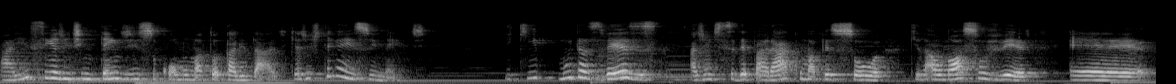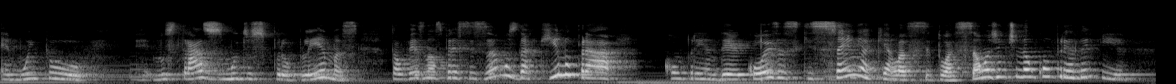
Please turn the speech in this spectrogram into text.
Aí sim a gente entende isso como uma totalidade, que a gente tenha isso em mente. e que muitas vezes a gente se deparar com uma pessoa que, ao nosso ver, é, é muito. É, nos traz muitos problemas, talvez nós precisamos daquilo para compreender coisas que sem aquela situação a gente não compreenderia.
